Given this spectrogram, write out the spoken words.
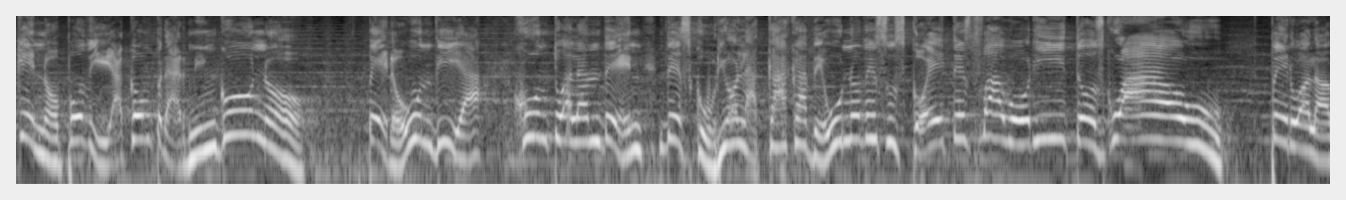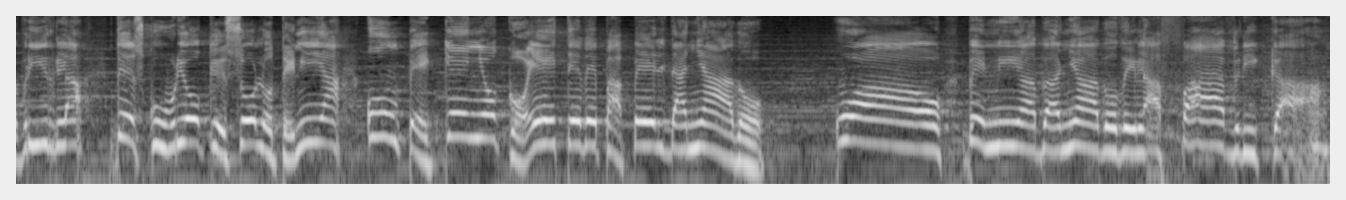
que no podía comprar ninguno. Pero un día, junto al andén, descubrió la caja de uno de sus cohetes favoritos. ¡Guau! Pero al abrirla, descubrió que solo tenía un pequeño cohete de papel dañado. ¡Wow! Venía dañado de la fábrica.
